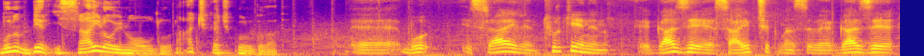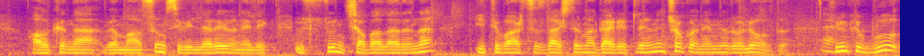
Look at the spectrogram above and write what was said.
bunun bir İsrail oyunu olduğunu açık açık vurguladı. Ee, bu İsrail'in, Türkiye'nin e, Gazze'ye sahip çıkması ve Gazze halkına ve masum sivillere yönelik üstün çabalarını itibarsızlaştırma gayretlerinin çok önemli rolü oldu. Çünkü bu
